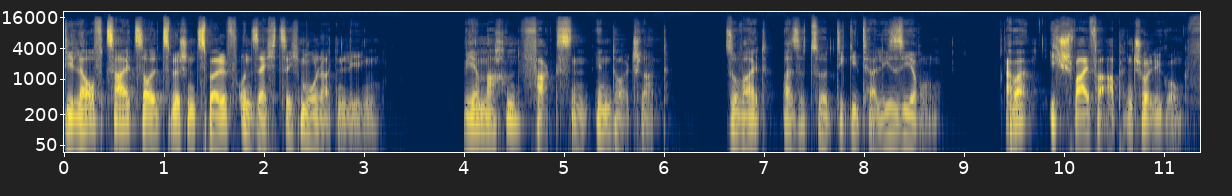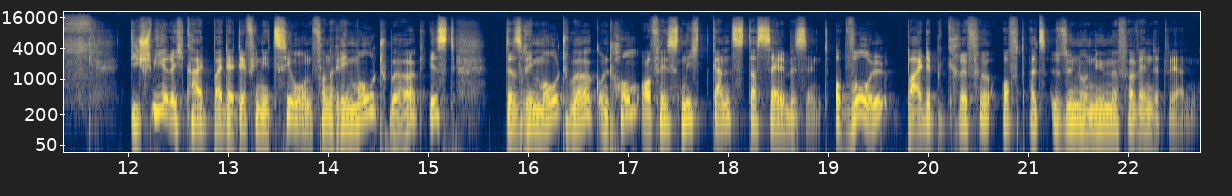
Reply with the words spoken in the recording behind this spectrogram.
Die Laufzeit soll zwischen 12 und 60 Monaten liegen. Wir machen Faxen in Deutschland. Soweit also zur Digitalisierung. Aber ich schweife ab, Entschuldigung. Die Schwierigkeit bei der Definition von Remote Work ist, dass Remote Work und Homeoffice nicht ganz dasselbe sind, obwohl beide Begriffe oft als Synonyme verwendet werden.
